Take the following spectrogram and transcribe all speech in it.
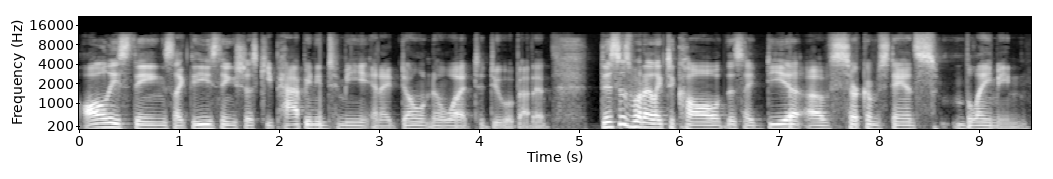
all these things, like these things just keep happening to me, and I don't know what to do about it. This is what I like to call this idea of circumstance blaming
